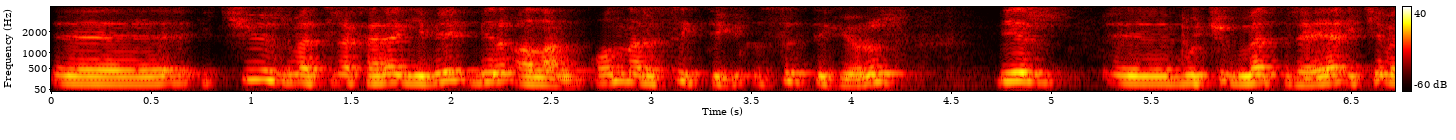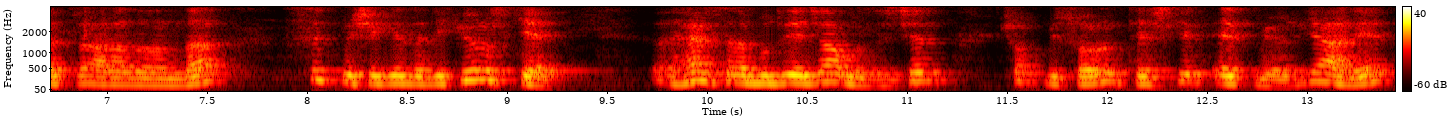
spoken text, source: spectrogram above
e, 200 metrekare gibi bir alan. Onları sık, sık dikiyoruz. Bir e, buçuk metreye 2 metre aralığında sık bir şekilde dikiyoruz ki her sene budayacağımız için çok bir sorun teşkil etmiyor. Yani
